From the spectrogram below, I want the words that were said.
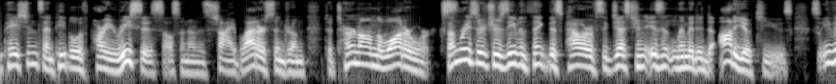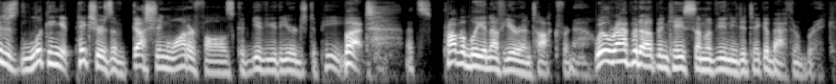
patients and people with paruresis, also known as shy bladder syndrome, to turn on the waterworks. Some researchers even think this power of suggestion isn't limited to audio cues, so even just looking at pictures of gushing waterfalls could give you the urge to pee. But that's probably enough urine talk for now. We'll wrap it up in case some of you need to take a bathroom break.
